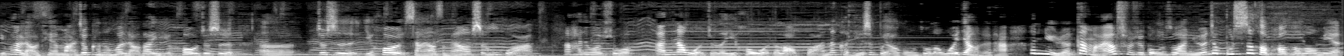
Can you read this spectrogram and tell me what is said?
一块聊天嘛，就可能会聊到以后就是呃，就是以后想要怎么样的生活啊。那他就会说啊，那我觉得以后我的老婆啊，那肯定是不要工作了，我养着她。那女人干嘛要出去工作啊？女人就不适合抛头露面，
